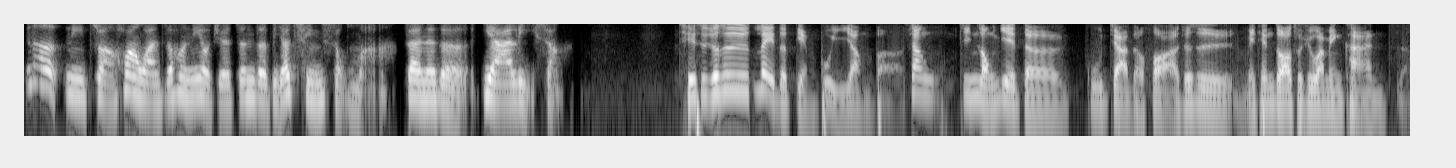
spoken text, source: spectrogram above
那你转换完之后，你有觉得真的比较轻松吗？在那个压力上，其实就是累的点不一样吧。像金融业的估价的话，就是每天都要出去外面看案子啊，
